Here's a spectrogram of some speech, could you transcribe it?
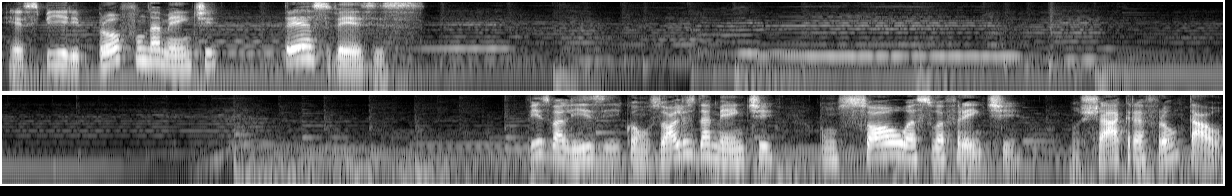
Respire profundamente três vezes. Visualize com os olhos da mente um sol à sua frente, no chakra frontal.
